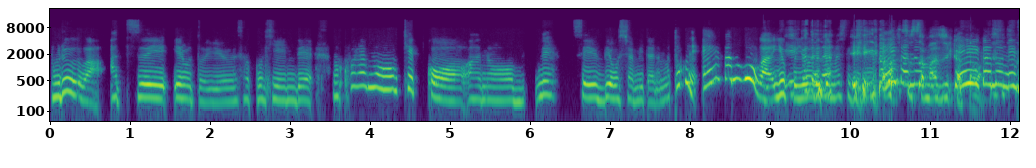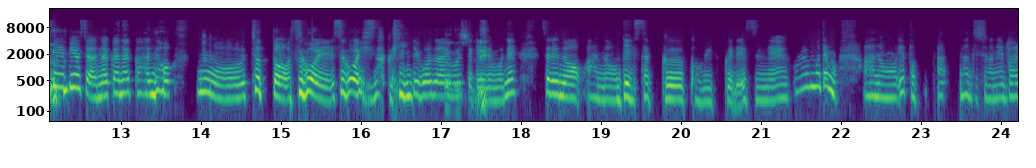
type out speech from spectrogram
ブルーは熱い色という作品で、まあ、これも結構、あの、ね、性描写みたいな、まあ、特に映画の方がよく言われてましたけど、映画の映画のね、性描写はなかなかあの、もうちょっとすごい、すごい作品でございましたけれどもね、そ、ね、れのあの原作コミックですね。これもでも、あの、やっぱ、あなんですかね、バ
